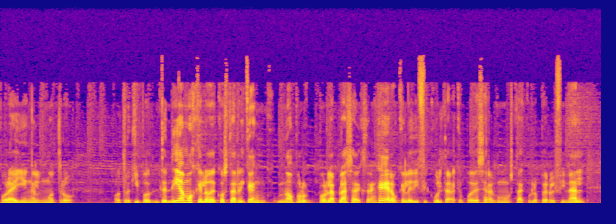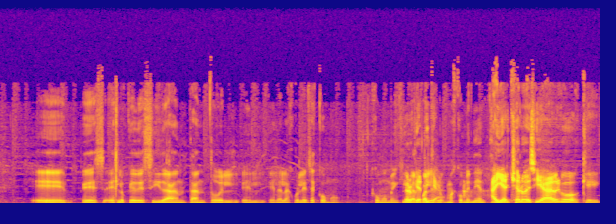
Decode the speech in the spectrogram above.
por ahí en algún otro otro equipo. Entendíamos que lo de Costa Rica no por, por la plaza de extranjero que le dificulta, que puede ser algún obstáculo, pero al final eh, es, es lo que decidan tanto el, el, el alajuelense como como cuál es lo más conveniente. Ayer Chelo decía algo que,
